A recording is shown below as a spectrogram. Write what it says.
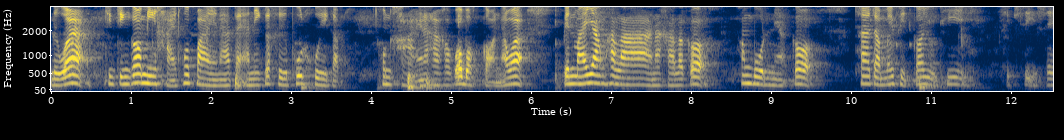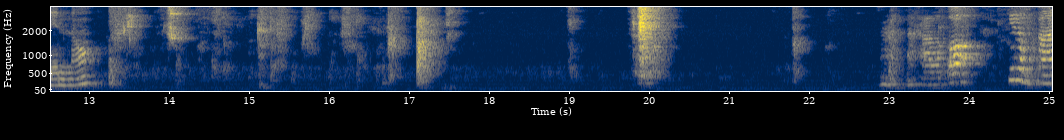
หรือว่าจริงๆก็มีขายทั่วไปนะ แต่อันนี้ก็คือพูดคุยกับ คนขายนะคะเขาก็บอกก่อนนะว่า เป็นไม้ยางพารานะคะ แล้วก็ข้างบนเนี่ยก็ถ้าจำไม่ผิดก็อยู่ที่สิบสี่เซนเนาะอะนะคะแล้วก็ที่สำคัญ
